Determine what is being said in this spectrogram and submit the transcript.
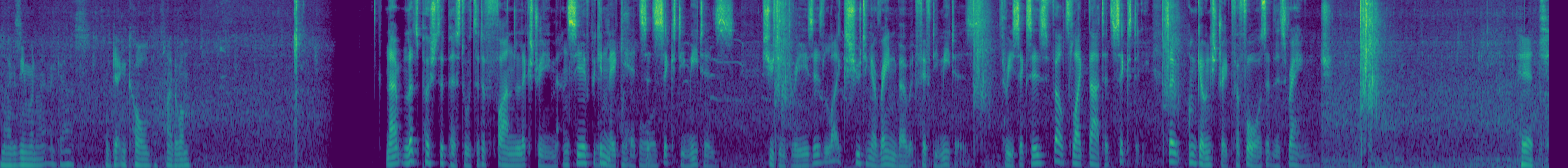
Magazine went out, I guess. We're getting cold, either one. Now let's push the pistol to the final extreme and see if we can make hits at 60 meters. Shooting threes is like shooting a rainbow at 50 meters. Three sixes felt like that at 60, so I'm going straight for fours at this range. Hit.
